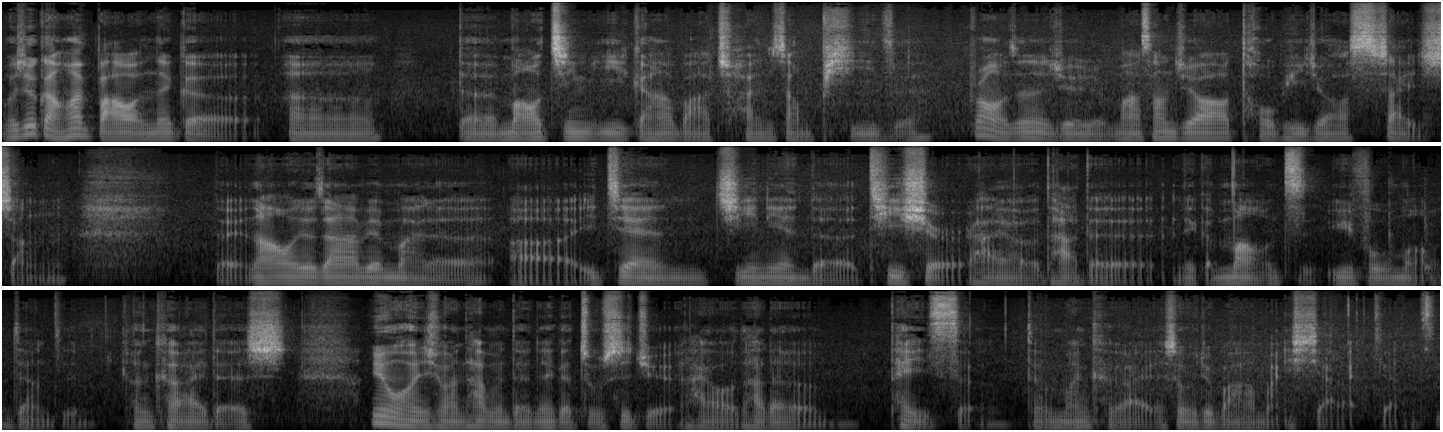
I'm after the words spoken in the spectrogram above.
我就赶快把我那个呃的毛巾衣赶快把它穿上披着，不然我真的觉得马上就要头皮就要晒伤了。对，然后我就在那边买了呃一件纪念的 T 恤，还有他的那个帽子渔夫帽，这样子很可爱的，因为我很喜欢他们的那个主视觉，还有他的配色，都蛮可爱的，所以我就把它买下来这样子。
